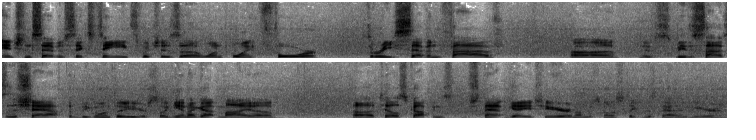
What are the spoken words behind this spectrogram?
inch and 7 sixteenths, which is uh, 1.4375. Uh, it's be the size of the shaft that'll be going through here. So again, I got my uh, uh, telescoping snap gauge here, and I'm just going to stick this down in here and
